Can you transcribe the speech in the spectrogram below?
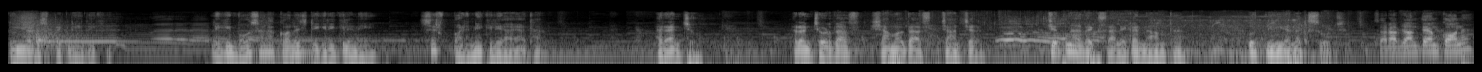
दुनिया रिस्पेक्ट नहीं देगी। लेकिन वो साला कॉलेज डिग्री के लिए नहीं, सिर्फ़ पढ़ने के लिए आया था। रंचो रणछोड़ दास श्यामल दास चांचर, जितना अलग साले का नाम था उतनी ही अलग सोच। सर आप जानते हैं हम कौन है?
